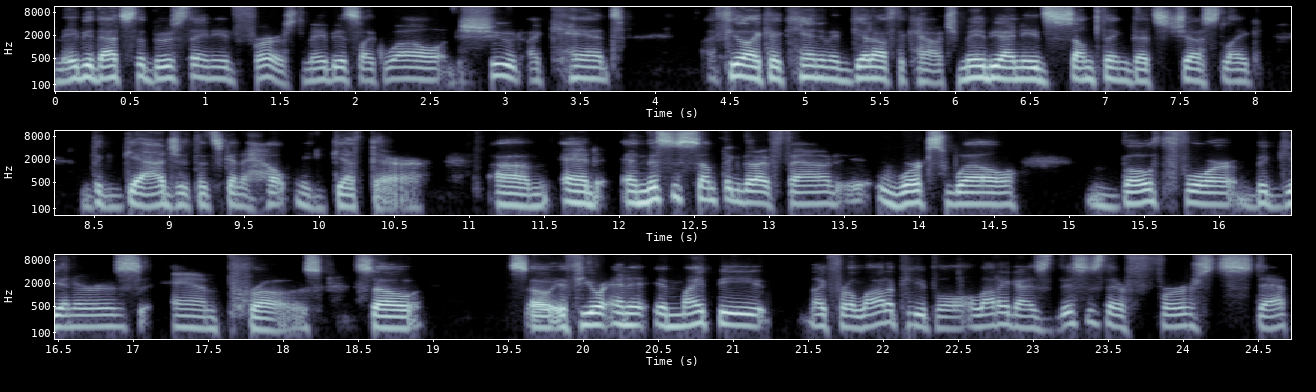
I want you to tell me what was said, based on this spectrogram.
maybe that's the boost they need first maybe it's like well shoot i can't i feel like i can't even get off the couch maybe i need something that's just like the gadget that's going to help me get there um, and and this is something that i've found works well both for beginners and pros so so if you're and it, it might be like for a lot of people, a lot of guys, this is their first step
